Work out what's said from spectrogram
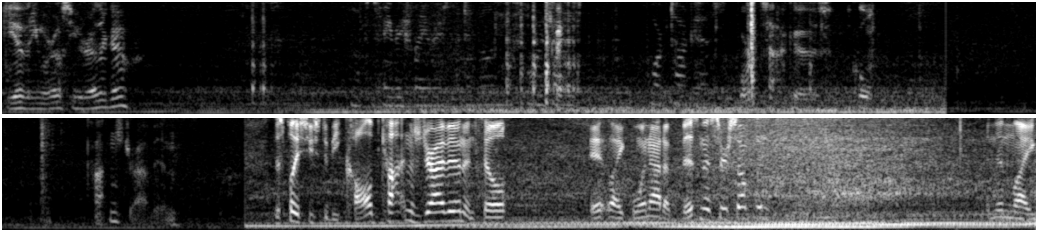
Do you have anywhere else you'd rather go? Want some savory flavors, I do believe. Want to try those pork tacos. Pork tacos. Cool. Cotton's Drive-In. This place used to be called Cotton's Drive-In until it like went out of business or something. And then like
